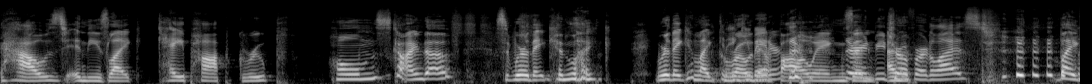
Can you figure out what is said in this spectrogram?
housed in these like K-pop group homes kind of so where they can like where they can like grow their incubator? followings They're in and- vitro and- fertilized. like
